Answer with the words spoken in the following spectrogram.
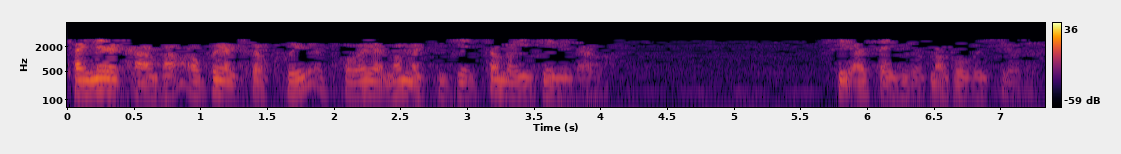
ထိုင်တဲ့အခါမှာအောက်ဘက်ကချက်ခွေးအပေါ်ကမမကြည့်ချင်းတောက်လို့ရှိနေတာကိုရှိအဆိုင်ပြီးတော့မှတ်ဖို့ပဲရှိရတယ်။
